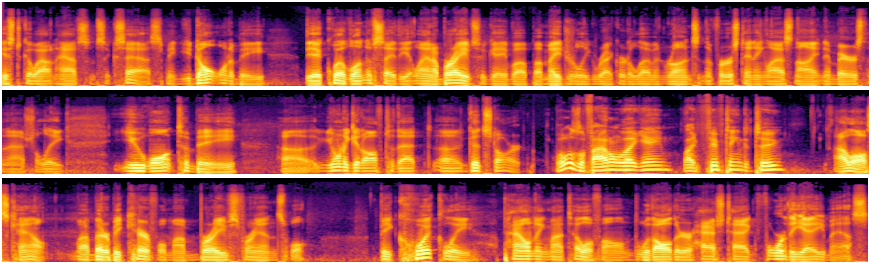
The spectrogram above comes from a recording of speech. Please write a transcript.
is to go out and have some success. I mean, you don't want to be the equivalent of, say, the Atlanta Braves, who gave up a major league record 11 runs in the first inning last night and embarrassed the National League. You want to be, uh, you want to get off to that uh, good start. What was the final of that game? Like 15 to 2? I lost count. I better be careful. My Braves friends will be quickly pounding my telephone with all their hashtag for the A mess.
